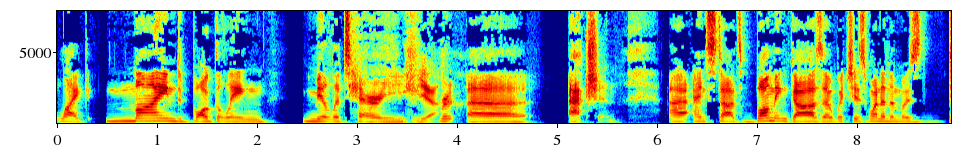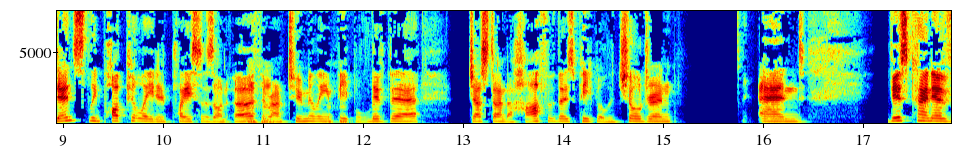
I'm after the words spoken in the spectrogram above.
like mind-boggling military Yeah. uh, action. Uh, and starts bombing Gaza, which is one of the most densely populated places on earth. Mhm. Around 2 million people live there. Just under half of those people are children. And this kind of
